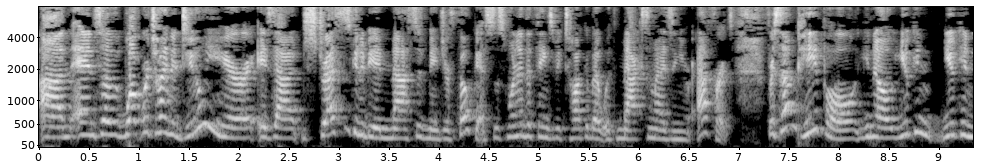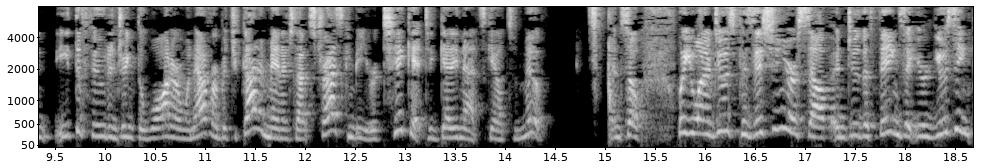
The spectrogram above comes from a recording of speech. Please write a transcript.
Um, and so what we're trying to do here is that stress is going to be a massive major focus. It's one of the things we talk about with maximizing your efforts. For some people, you know, you can, you can eat the food and drink the water and whatever, but you got to manage that stress can be your ticket to getting that scale to move. And so what you want to do is position yourself and do the things that you're using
